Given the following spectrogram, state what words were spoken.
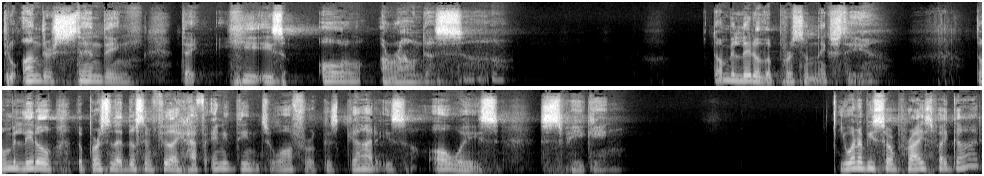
through understanding that He is all around us. Don't belittle the person next to you. Don't belittle the person that doesn't feel like have anything to offer because God is always speaking. You want to be surprised by God?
